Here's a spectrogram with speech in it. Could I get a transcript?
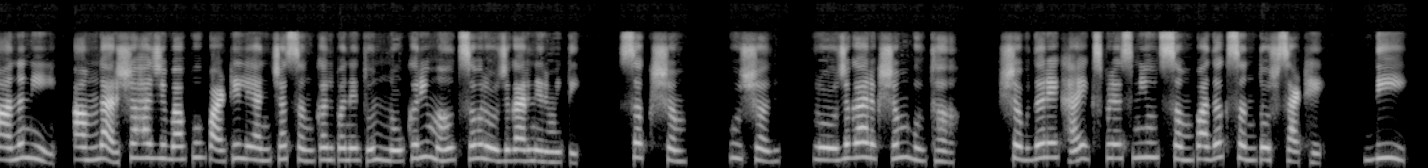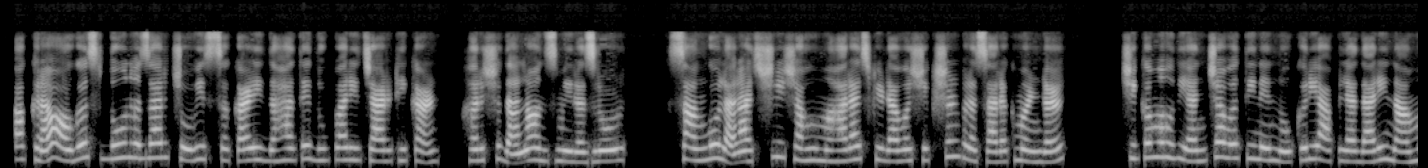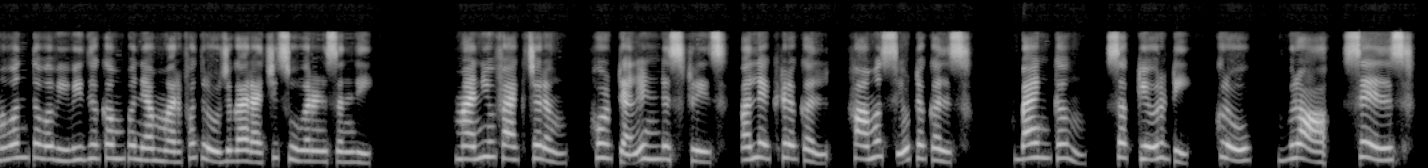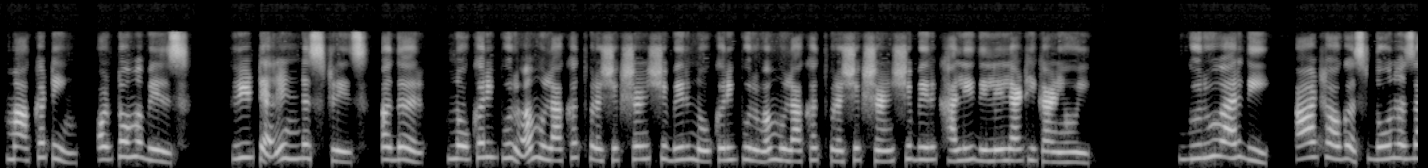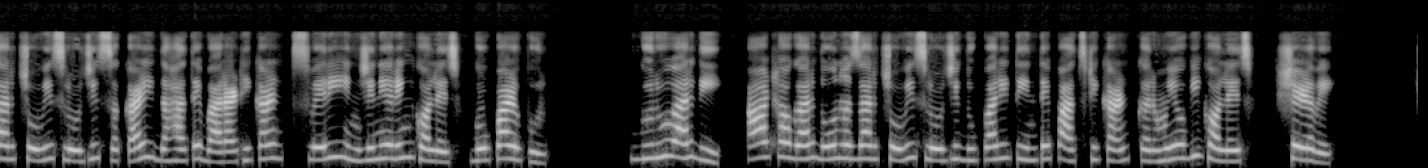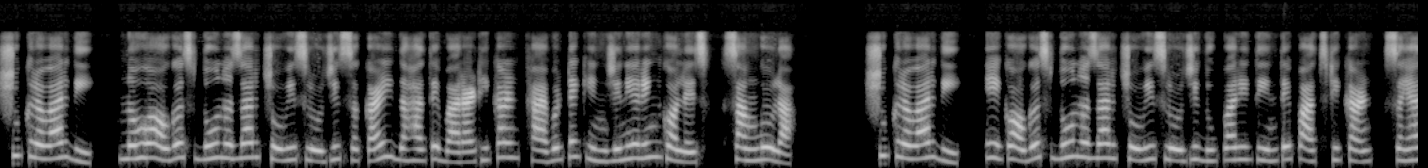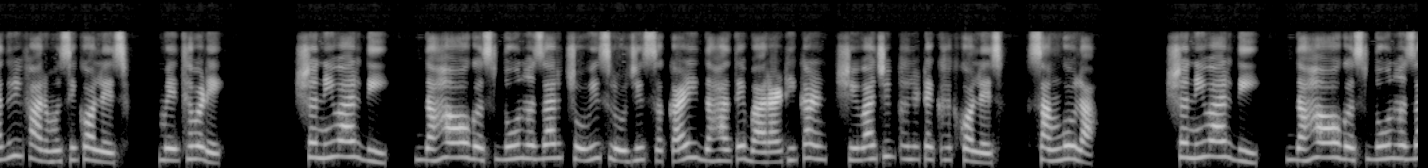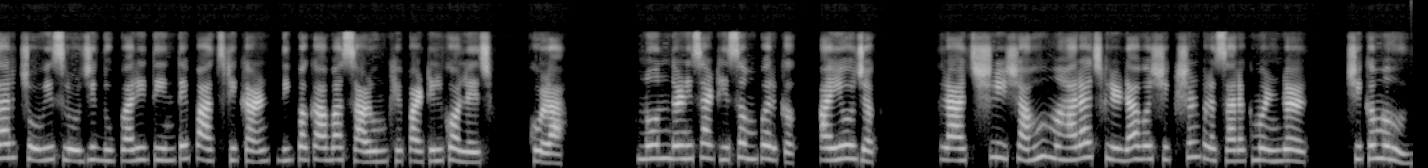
माननीय आमदार शहाजीबापू पाटील यांच्या संकल्पनेतून नोकरी महोत्सव रोजगार निर्मिती सक्षम कुशल रोजगारक्षम बुथ शब्दरेखा एक्सप्रेस न्यूज संपादक संतोष साठे दी अकरा ऑगस्ट दोन हजार चोवीस सकाळी दहा ते दुपारी चार ठिकाण हर्षदा लॉन्स मिरज रोड सांगोला राजश्री शाहू महाराज क्रीडा व शिक्षण प्रसारक मंडळ चिकमहूद यांच्या वतीने नोकरी आपल्या दारी नामवंत व विविध कंपन्यांमार्फत रोजगाराची सुवर्ण संधी manufacturing hotel industries electrical pharmaceuticals banking security crow ब्रॉ sales marketing automobiles retail industries other नोकरीपूर्व मुलाखत प्रशिक्षण शिबिर नोकरीपूर्व मुलाखत प्रशिक्षण शिबिर खाली दिलेल्या ठिकाणी होईल गुरुवार दि आठ ऑगस्ट दोन हजार चोवीस रोजी सकाळी दहा ते बारा ठिकाण स्वेरी इंजिनिअरिंग कॉलेज गोपाळपूर. गुरुवार दी आठ ऑगस्ट दोन हजार चोवीस रोजी दुपारी तीन ते पाच ठिकाण कर्मयोगी कॉलेज शेळवे. शुक्रवार दी नऊ ऑगस्ट दोन हजार चोवीस रोजी सकाळी दहा ते बारा ठिकाण फॅबटेक इंजिनिअरिंग कॉलेज सांगोला. शुक्रवार दी एक ऑगस्ट दोन हजार चोवीस रोजी दुपारी तीन ते पाच ठिकाण सह्याद्री फार्मसी कॉलेज मेथवडे. शनिवार दी दहा ऑगस्ट दोन हजार चोवीस रोजी सकाळी दहा ते बारा ठिकाण शिवाजी पॉलिटेक्निक कॉलेज सांगोला. शनिवार दी दहा ऑगस्ट दोन हजार चोवीस रोजी दुपारी तीन ते पाच ठिकाण दीपकाबा साळुंखे पाटील कॉलेज कोळा. नोंदणीसाठी संपर्क आयोजक. राजश्री शाहू महाराज क्रीडा व शिक्षण प्रसारक मंडळ चिकमहूर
